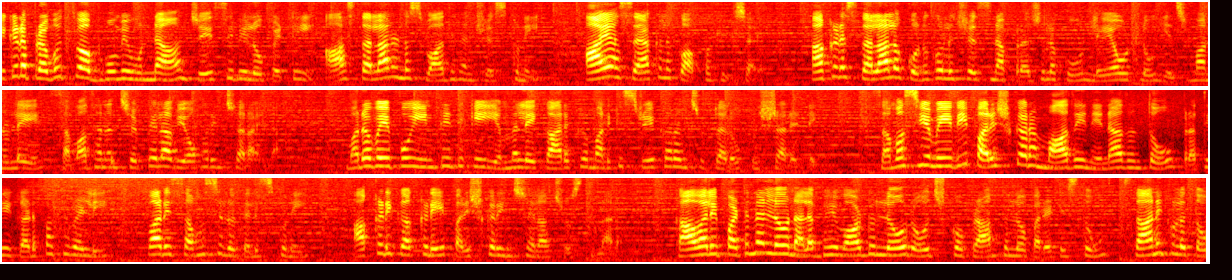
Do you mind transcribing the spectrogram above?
ఇక్కడ ప్రభుత్వ భూమి ఉన్న జేసీబీలో పెట్టి ఆ స్థలాలను స్వాధీనం చేసుకుని ఆయా శాఖలకు అప్పగించారు. అక్కడ స్థలాలు కొనుగోలు చేసిన ప్రజలకు లేఅవుట్లు యజమానులే సమాధానం చెప్పేలా వ్యవహరించారు ఆయన. మరోవైపు ఇంటింటికి ఎమ్మెల్యే కార్యక్రమానికి శ్రీకారం చుట్టారు కృష్ణారెడ్డి. సమస్య మీది పరిష్కారం మాది నినాదంతో ప్రతి గడపకి వెళ్ళి వారి సమస్యలు తెలుసుకుని అక్కడికక్కడే పరిష్కరించేలా చూస్తున్నారు. కావలి పట్టణంలో నలభై వార్డుల్లో రోజుకో ప్రాంతంలో పర్యటిస్తూ స్థానికులతో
